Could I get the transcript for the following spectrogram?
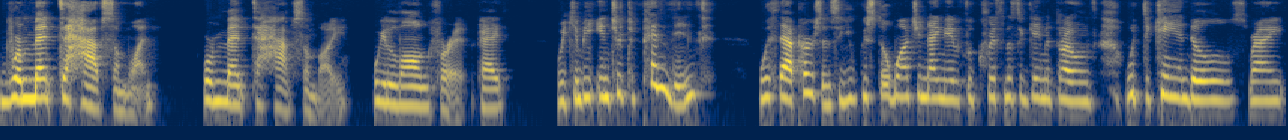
We're meant to have someone. We're meant to have somebody. We long for it, okay? We can be interdependent with that person. So you can still watch your Nightmare Before Christmas or Game of Thrones with the candles, right?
